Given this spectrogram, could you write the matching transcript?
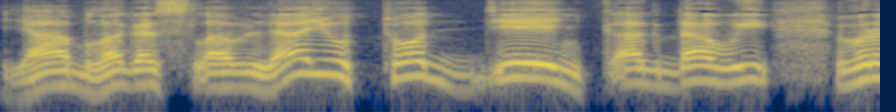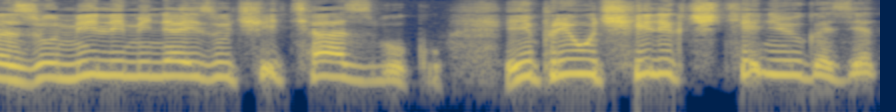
Я благословляю тот день, когда вы вразумили меня изучить азбуку и приучили к чтению газет,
